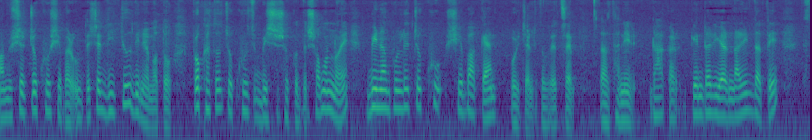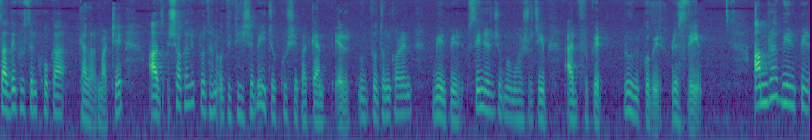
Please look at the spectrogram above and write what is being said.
মানুষের চক্ষু সেবার উদ্দেশ্যে দ্বিতীয় দিনের মতো প্রখ্যাত চক্ষু বিশেষজ্ঞদের সমন্বয়ে বিনামূল্যে চক্ষু সেবা ক্যাম্প পরিচালিত হয়েছে। রাজধানীর ঢাকার গেন্ডারিয়ার নারিন্দাতে সাদেক হোসেন খোকা খেলার মাঠে আজ সকালে প্রধান অতিথি হিসেবে এই চক্ষু সেবা ক্যাম্প এর উদ্বোধন করেন বিএনপির সিনিয়র যুগ্ম মহাসচিব অ্যাডভোকেট রুহুল কবির রেজভি। আমরা বিএনপির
